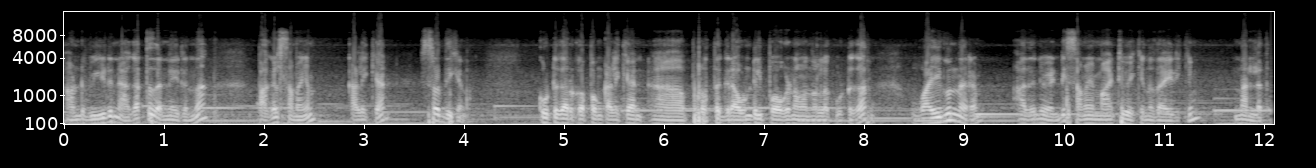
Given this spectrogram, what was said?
അതുകൊണ്ട് വീടിനകത്ത് തന്നെ ഇരുന്ന് പകൽ സമയം കളിക്കാൻ ശ്രദ്ധിക്കണം. കൂട്ടുകാർക്കൊപ്പം കളിക്കാൻ പുറത്ത് ഗ്രൗണ്ടിൽ പോകണമെന്നുള്ള കൂട്ടുകാർ വൈകുന്നേരം അതിനുവേണ്ടി സമയം മാറ്റി വയ്ക്കുന്നതായിരിക്കും നല്ലത്.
